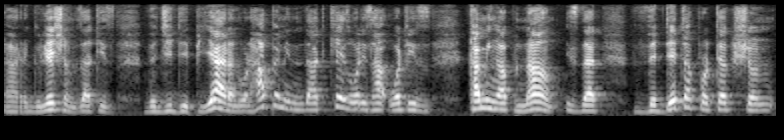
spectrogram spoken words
uh, regulations, that is the GDPR. And what happened in that case, what is ha- what is coming up now, is that the data protection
